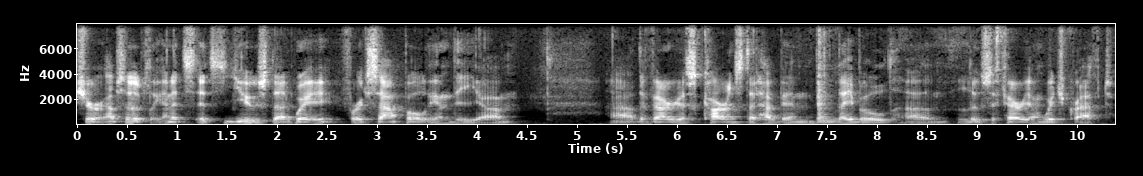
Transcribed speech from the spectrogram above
Sure, absolutely, and it's it's used that way. For example, in the um, uh, the various currents that have been been labeled uh, Luciferian witchcraft.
